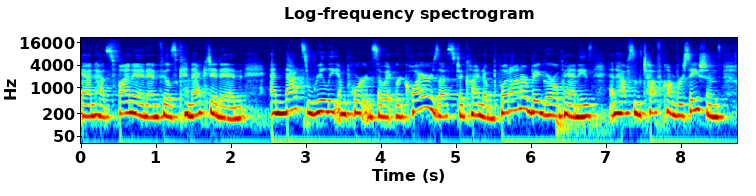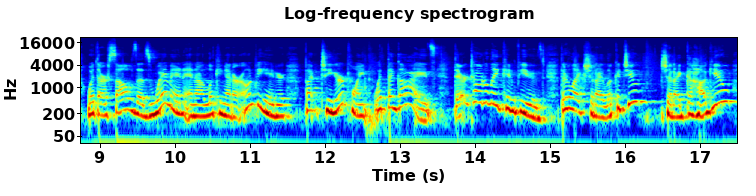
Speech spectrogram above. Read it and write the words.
and has fun in and feels connected in. And that's really important. So it requires us to kind of put on our big girl panties and have some tough conversations with ourselves as women and are looking at our own behavior. But to your point, with the guys, they're totally confused. They're like, should I look at you? Should I hug you?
